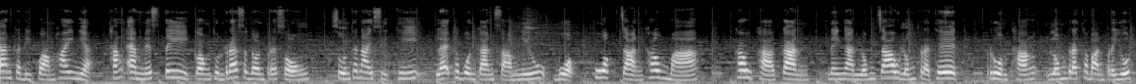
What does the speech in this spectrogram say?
ด้านคดีความให้เนี่ย ทั้ง Amnesty กองทุนราษฎรประสงค์ ศูนย์ทนายสิทธิ และขบวนการ 3 นิ้ว บวกพวกจานเข้าหมา เข้าขากัน ในงานล้มเจ้าล้มประเทศ รวมทั้งล้มรัฐบาลประยุทธ์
